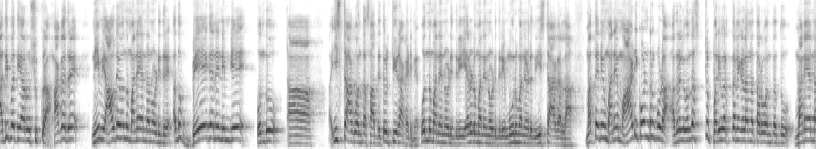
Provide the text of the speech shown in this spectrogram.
ಅಧಿಪತಿ ಯಾರು? ಶುಕ್ರ. ಹಾಗಾದ್ರೆ ನೀವು ಯಾವುದೇ ಒಂದು ಮನೆಯನ್ನ ನೋಡಿದ್ರೆ ಅದು ಬೇಗನೆ ನಿಮ್ಗೆ ಒಂದು, ಆ ಇಷ್ಟ ಆಗುವಂತ ಸಾಧ್ಯತೆಗಳು ತೀರಾ ಕಡಿಮೆ. ಒಂದು ಮನೆ ನೋಡಿದ್ರಿ, ಎರಡು ಮನೆ ನೋಡಿದ್ರಿ, ಮೂರು ಮನೆ ನೋಡಿದ್ರಿ, ಇಷ್ಟ ಆಗಲ್ಲ. ಮತ್ತೆ ನೀವು ಮನೆ ಮಾಡಿಕೊಂಡ್ರು ಕೂಡ ಅದರಲ್ಲಿ ಒಂದಷ್ಟು ಪರಿವರ್ತನೆಗಳನ್ನು ತರುವಂತದ್ದು ಮನೆಯನ್ನ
